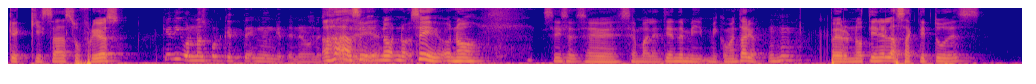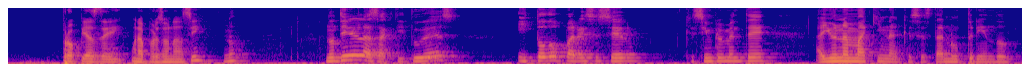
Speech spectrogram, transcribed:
Que quizá sufrió eso. ¿Qué digo? No es porque tengan que tener un estilo Ajá, sí, no, no, sí, no. Sí, se, se, se malentiende mi, mi comentario. Pero no tiene las actitudes propias de una persona así. No. No tiene las actitudes y todo parece ser que simplemente hay una máquina que se está nutriendo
